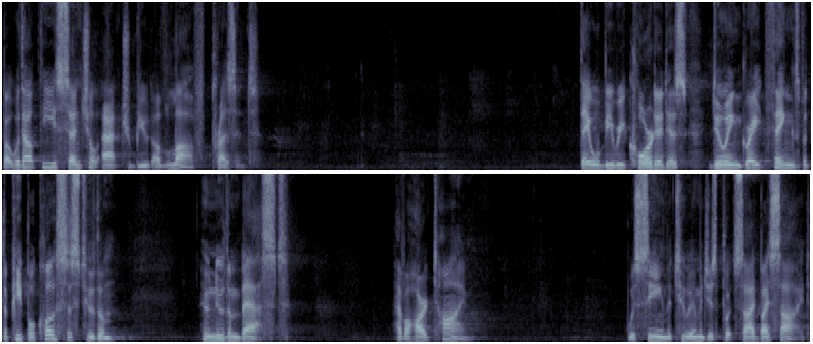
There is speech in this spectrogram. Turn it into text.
but without the essential attribute of love present. They will be recorded as doing great things, but the people closest to them, who knew them best, have a hard time with seeing the two images put side by side.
